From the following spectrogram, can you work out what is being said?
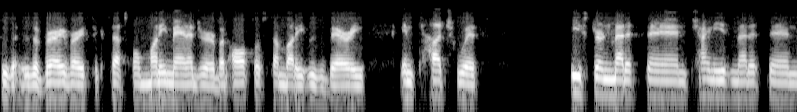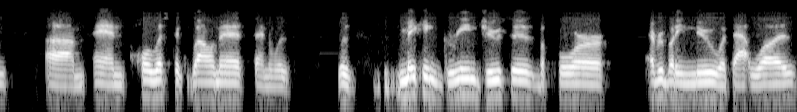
who's a, who's a very very successful money manager, but also somebody who's very in touch with Eastern medicine, Chinese medicine, um, and holistic wellness, and was was making green juices before everybody knew what that was.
